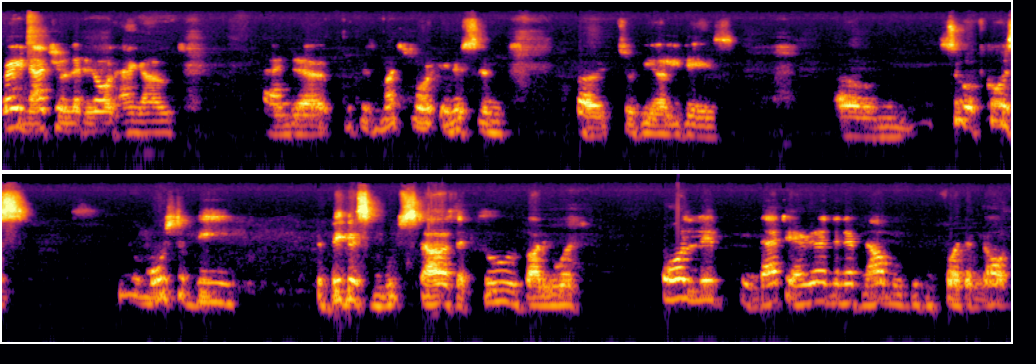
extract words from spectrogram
very natural let it all hang out, and uh, it was much more innocent uh, through the early days. Um, so of course, you know, most of the the biggest stars that rule Bollywood all live in that area and then have now moved even further north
